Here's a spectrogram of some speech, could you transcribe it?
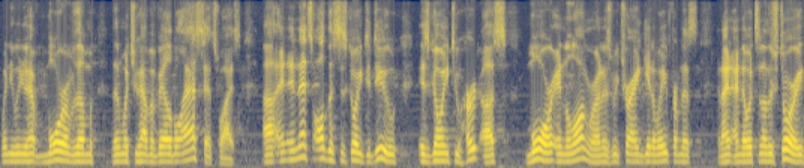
When you when you have more of them than what you have available assets wise, uh, and and that's all this is going to do is going to hurt us more in the long run as we try and get away from this. And I, I know it's another story,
